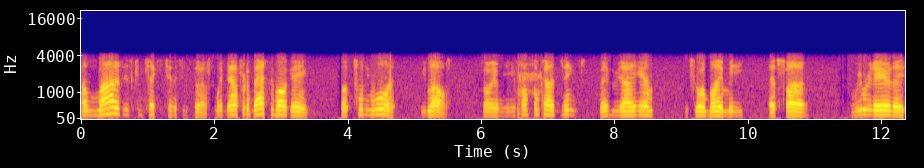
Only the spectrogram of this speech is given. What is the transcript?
a lot of this Kentucky Tennessee stuff. Went down for the basketball game, up 21. We lost. So I mean, if I'm some kind of jinx, maybe I am. If you want to blame me, that's fine. We were there they,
